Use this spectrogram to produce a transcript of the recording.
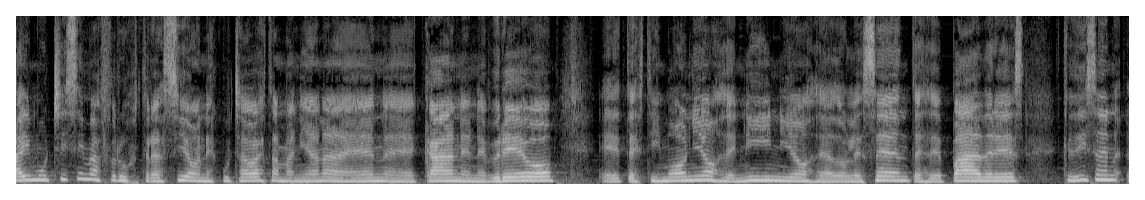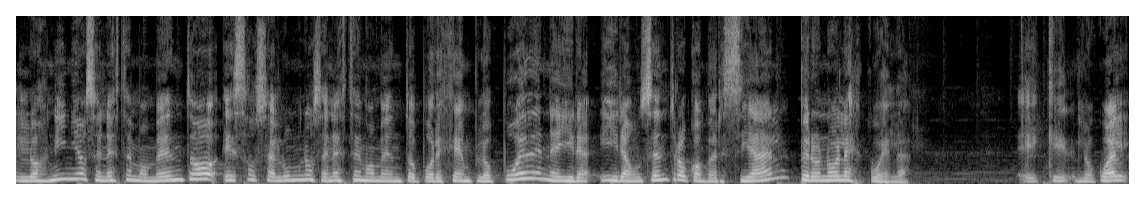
Hay muchísima frustración. Escuchaba esta mañana en eh, Cannes, en hebreo, eh, testimonios de niños, de adolescentes, de padres, que dicen, los niños en este momento, esos alumnos en este momento, por ejemplo, pueden ir a, ir a un centro comercial, pero no a la escuela, eh, que, lo cual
